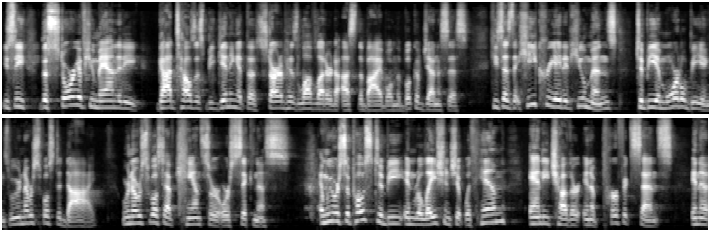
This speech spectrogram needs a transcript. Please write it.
You see, the story of humanity, God tells us beginning at the start of his love letter to us, the Bible, in the book of Genesis. He says that he created humans to be immortal beings. We were never supposed to die, we were never supposed to have cancer or sickness. And we were supposed to be in relationship with him and each other in a perfect sense in an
